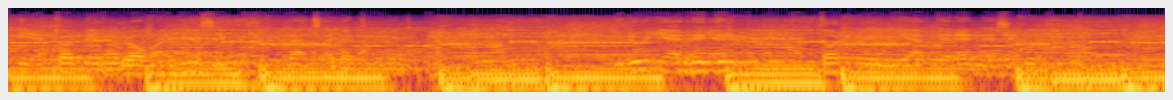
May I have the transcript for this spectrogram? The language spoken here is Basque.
Ongi etorri Global Music irratxaketa. Iruña herritik Antonio Iriarteren eskutik.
